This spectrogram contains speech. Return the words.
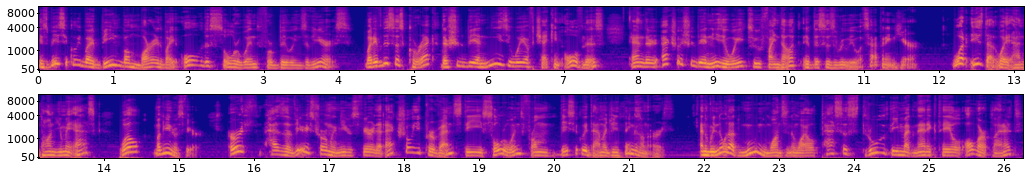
is basically by being bombarded by all of the solar wind for billions of years. But if this is correct, there should be an easy way of checking all of this, and there actually should be an easy way to find out if this is really what's happening here. What is that way, Anton, you may ask? Well, magnetosphere. Earth has a very strong magnetosphere that actually prevents the solar wind from basically damaging things on Earth. And we know that Moon once in a while passes through the magnetic tail of our planet,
